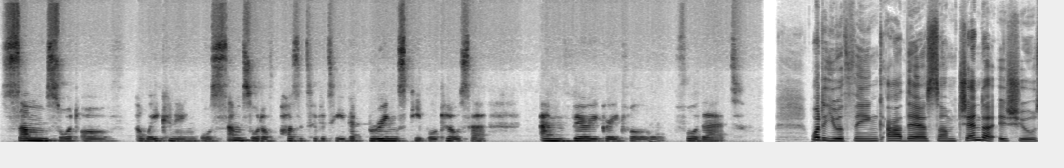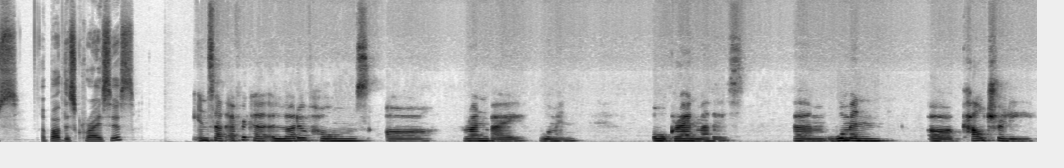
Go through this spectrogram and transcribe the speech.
some sort of awakening or some sort of positivity that brings people closer I'm very grateful for that. What do you think? Are there some gender issues about this crisis? In South Africa, a lot of homes are run by women or grandmothers. Um, women are culturally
